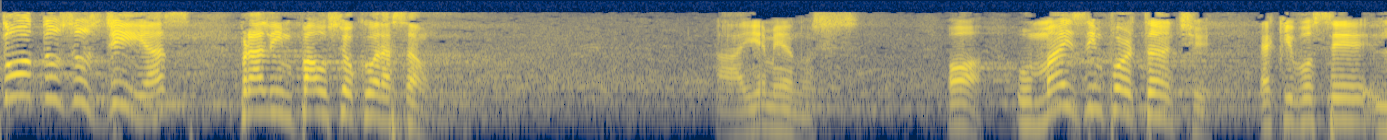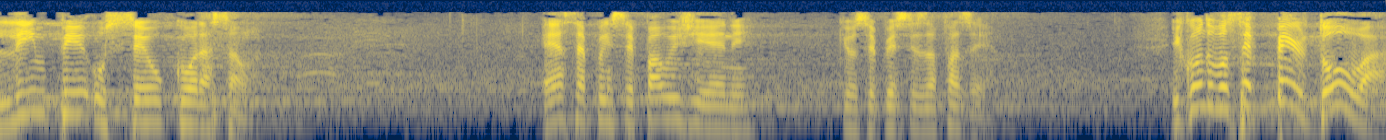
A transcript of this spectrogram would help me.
todos os dias para limpar o seu coração? Aí é menos. Ó, o mais importante é que você limpe o seu coração. Essa é a principal higiene que você precisa fazer. E quando você perdoa,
